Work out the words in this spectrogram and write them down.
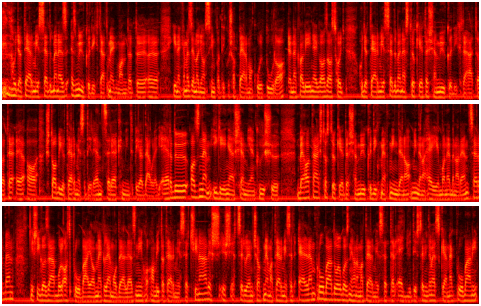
hogy a természetben ez, ez működik, tehát megvan. Tehát, ö, én nekem ezért nagyon szimpatikus a permakultúra. Ennek a lényege az az, hogy, hogy a természetben ez tökéletesen működik. Tehát a, te, a stabil természeti rendszerek, mint például egy erdő, az nem igényel semmilyen külső behatást, az tökéletesen működik, mert minden a, minden a helyén van ebben a rendszerben, és igazából azt próbálja meg lemodellezni, amit a természet csinál, és, és egyszerűen csak nem a természet ellen próbál dolgozni, hanem a természettel együtt, és szerintem ezt kell megpróbálni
